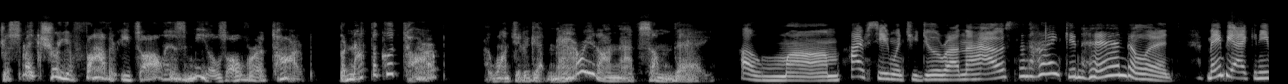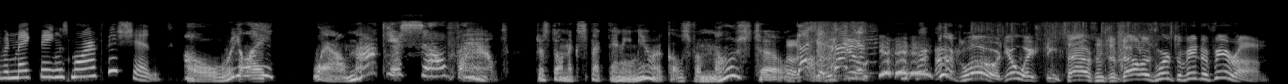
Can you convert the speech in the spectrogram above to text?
Just make sure your father eats all his meals over a tarp, but not the good tarp. I want you to get married on that someday. Oh, Mom, I've seen what you do around the house, and I can handle it. Maybe I can even make things more efficient. Oh, really? Well, knock yourself out. Just don't expect any miracles from those two. Gotcha, gotcha. Good lord, you're wasting thousands of dollars worth of interferon.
